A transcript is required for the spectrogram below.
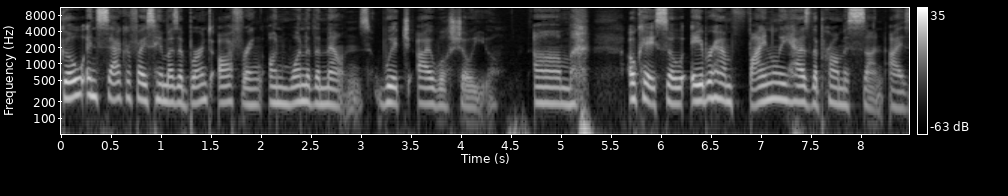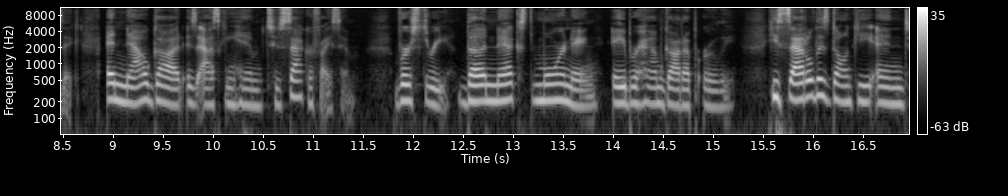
Go and sacrifice him as a burnt offering on one of the mountains, which I will show you. Um, okay, so Abraham finally has the promised son, Isaac, and now God is asking him to sacrifice him. Verse 3 The next morning, Abraham got up early. He saddled his donkey and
